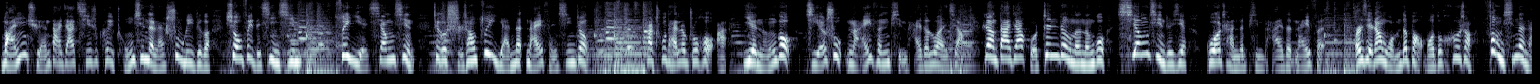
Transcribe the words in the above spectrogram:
完全，大家其实可以重新的来树立这个消费的信心。所以也相信这个史上最严的奶粉新政，它出台了之后啊，也能够结束奶粉品牌的乱象，让大家伙真正的能够相信这些国产的品牌的奶粉，而且让我们的宝宝都喝上放心的奶。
